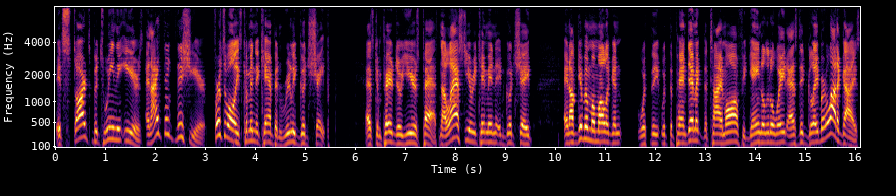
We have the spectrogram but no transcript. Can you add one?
It starts between the ears. And I think this year, first of all, he's come into camp in really good shape as compared to years past. Now, last year he came in in good shape, and I'll give him a mulligan with the with the pandemic, the time off. He gained a little weight, as did Gleyber. A lot of guys,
